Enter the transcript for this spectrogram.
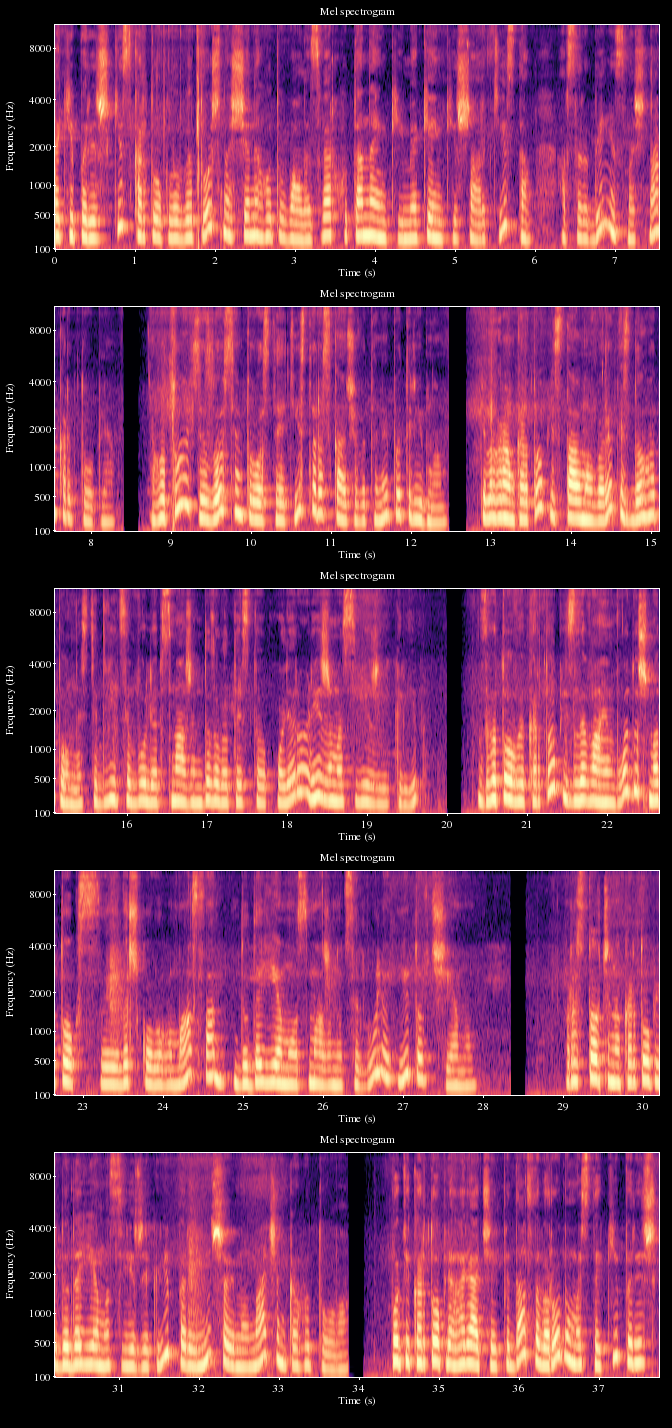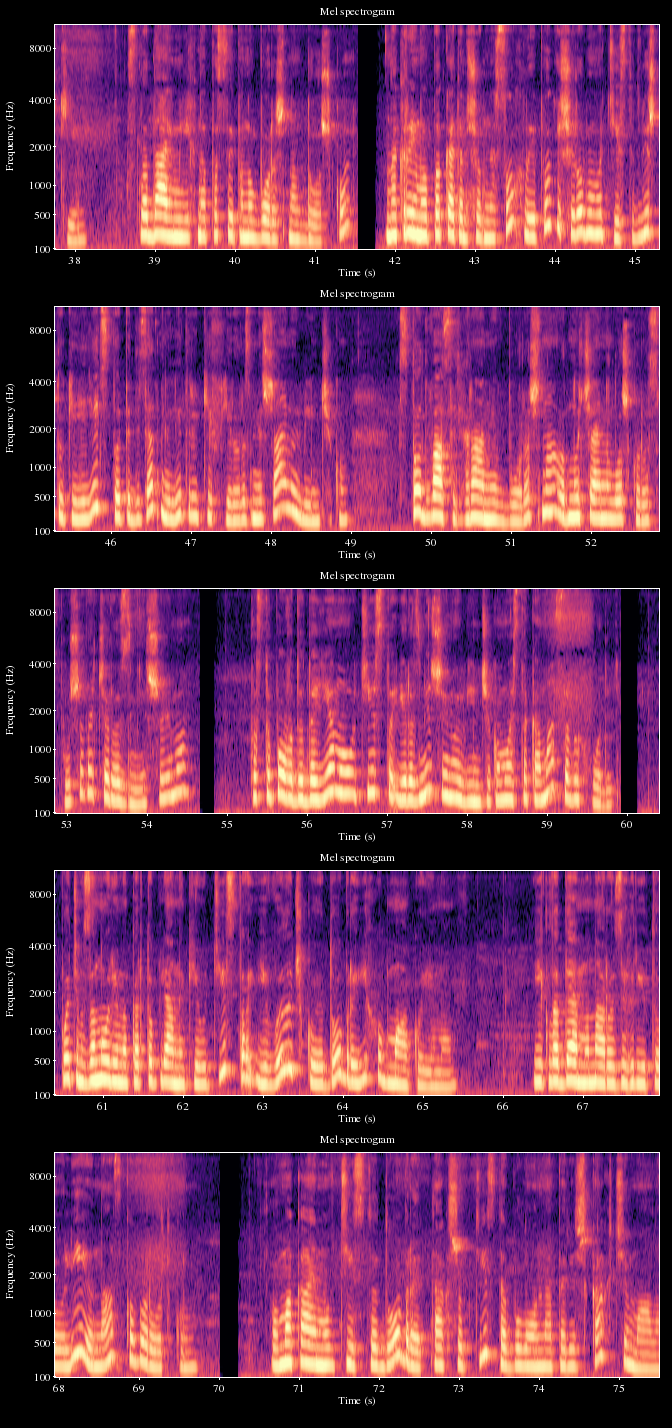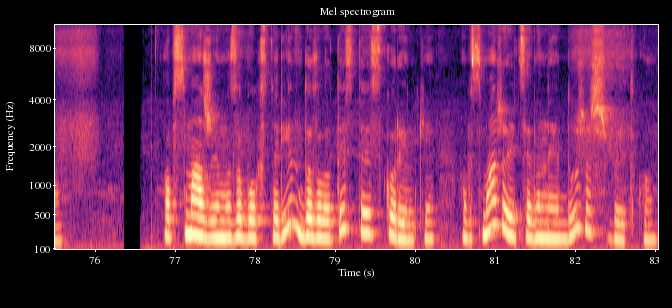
Такі пиріжки з картоплею ви точно ще не готували. Зверху тоненький м'якенький шар тіста, а всередині смачна картопля. Готується зовсім просто, і тісто розкачувати не потрібно. Кілограм картоплі ставимо варитись до готовності. Дві цибулі обсмажимо до золотистого кольору, ріжемо свіжий кріп. З готової картоплі зливаємо воду, шматок з вершкового масла, додаємо смажену цибулю і товчемо. Розтовчену картоплю додаємо свіжий кріп, перемішуємо, начинка готова. Поки картопля гаряча і піддатлива, робимо ось такі пиріжки. Складаємо їх на посипану борошном дошку. Накриємо пакетом, щоб не сохли, і поки що робимо тісто. Дві штуки яєць, 150 мл кефіру. Розмішаємо вінчиком. 120 г борошна, 1 чайну ложку розпушувача, розмішуємо. Поступово додаємо у тісто і розмішуємо вінчиком. Ось така маса виходить. Потім занурюємо картопляники у тісто і виличкою добре їх обмакуємо. І кладемо на розігріту олію на сковородку. Вмакаємо в тісто добре, так, щоб тісто було на пиріжках чимало. Обсмажуємо з обох сторін до золотистої скоринки. Обсмажуються вони дуже швидко.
